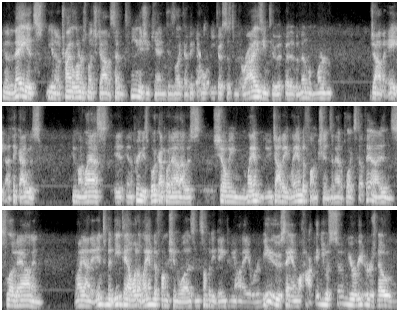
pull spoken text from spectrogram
you know, today it's you know try to learn as much Java 17 as you can because like I think the whole ecosystem is rising to it, but at the minimum learn Java 8. I think I was in my last in a previous book I put out, I was showing Lambda, Java 8 Lambda functions and how to plug stuff in. I didn't slow down and write out in intimate detail what a Lambda function was, and somebody dinged me on a review saying, "Well, how can you assume your readers know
